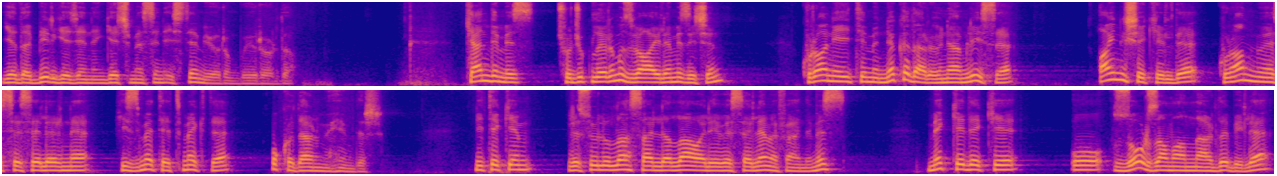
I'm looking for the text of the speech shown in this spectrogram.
ya da bir gecenin geçmesini istemiyorum buyururdu. Kendimiz, çocuklarımız ve ailemiz için Kur'an eğitimi ne kadar önemliyse aynı şekilde Kur'an müesseselerine hizmet etmek de o kadar mühimdir. Nitekim Resulullah sallallahu aleyhi ve sellem Efendimiz Mekke'deki o zor zamanlarda bile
